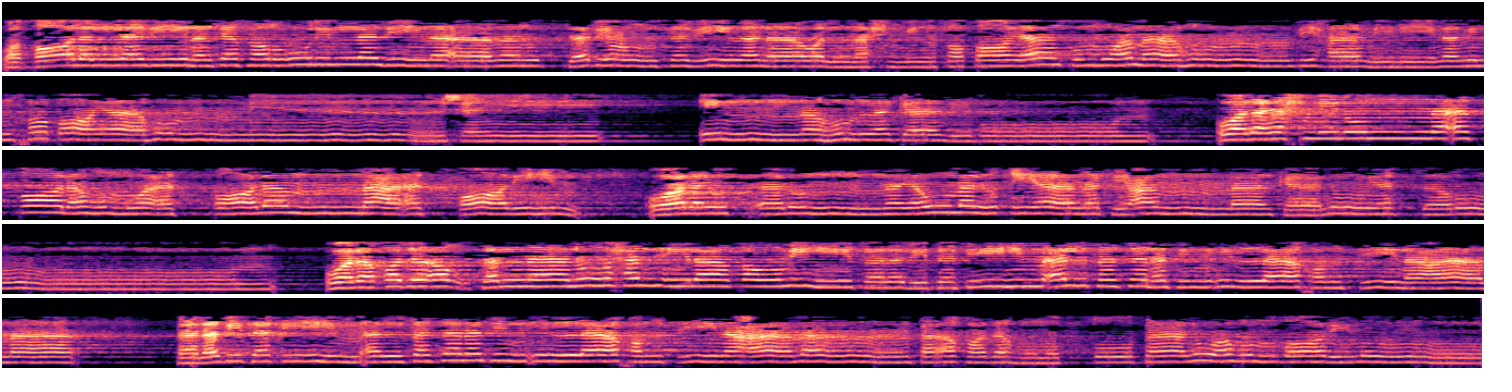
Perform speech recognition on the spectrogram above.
وقال الذين كفروا للذين آمنوا اتبعوا سبيلنا ولنحمل خطاياكم وما هم بحاملين من خطاياهم من شيء إنهم لكاذبون وليحملن أثقالهم وأثقالا مع أثقالهم وليسألن يوم القيامة عما كانوا يفترون. ولقد أرسلنا نوحا إلى قومه فلبث فيهم ألف سنة إلا خمسين عاما. فلبث فيهم ألف سنة إلا خمسين عاما فأخذهم الطوفان وهم ظالمون.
